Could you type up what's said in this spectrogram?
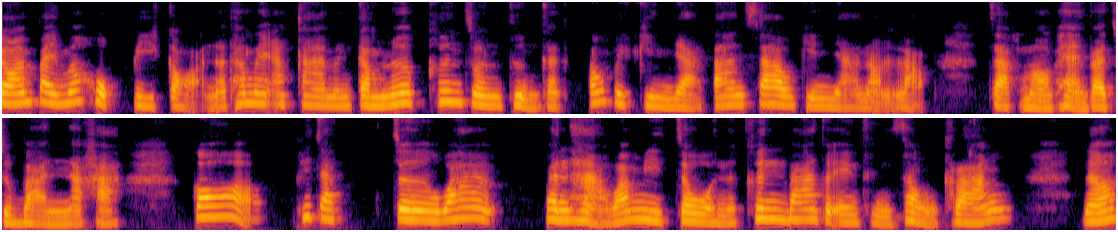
ย้อนไปเมื่อ 6 ปีก่อนนะทำไมอาการมันกำเริบขึ้นจนถึงกับต้องไปกินยาต้านเศร้ากินยานอนหลับ จากหมอแผนปัจจุบันนะคะ ก็พี่จักเจอว่าปัญหาว่ามีโจรขึ้นบ้านตัวเองถึงสองครั้งเนาะ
